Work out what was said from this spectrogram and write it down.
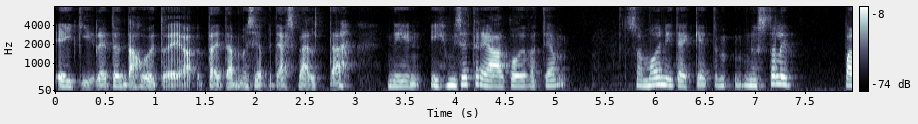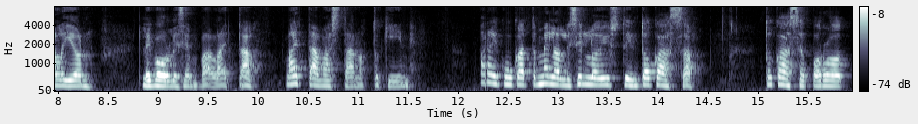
ei kiireetöntä hoitoja tai tämmöisiä pitäisi välttää. Niin ihmiset reagoivat ja samoin itsekin, että minusta oli paljon levollisempaa laittaa laittaa vastaanotto kiinni. Pari kuukautta meillä oli silloin justiin Tokassa, Tokassa porot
